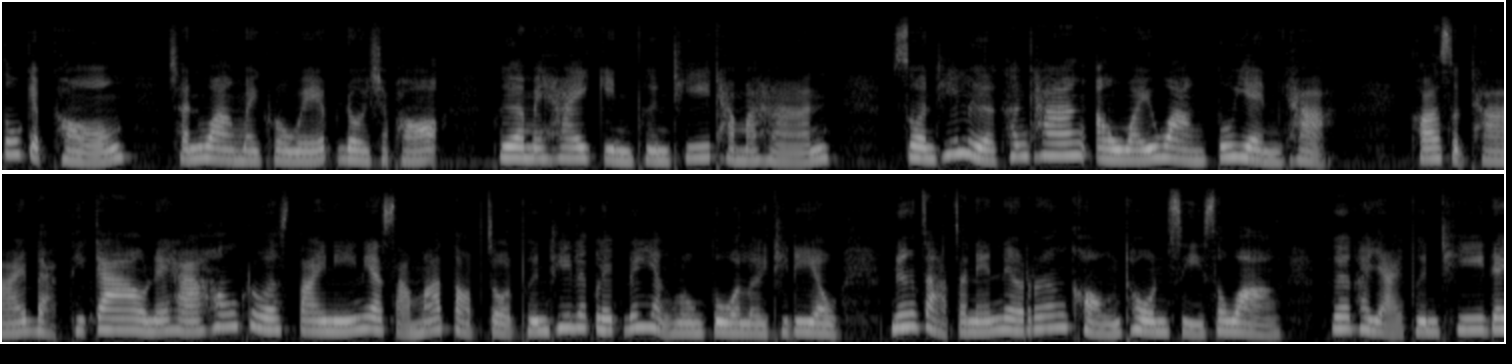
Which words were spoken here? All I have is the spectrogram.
ตู้เก็บของ ชั้นวางไมโครเวฟโดยเฉพาะ เพื่อไม่ให้กินพื้นที่ทำอาหาร ส่วนที่เหลือข้างๆ เอาไว้วางตู้เย็นค่ะ ข้อสุดท้ายแบบที่ 9 นะคะ ห้องครัวสไตล์นี้เนี่ยสามารถตอบโจทย์พื้นที่เล็ก ๆ ได้อย่างลงตัวเลยทีเดียว เนื่องจากจะเน้นในเรื่องของโทนสีสว่าง เพื่อขยายพื้นที่ได้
